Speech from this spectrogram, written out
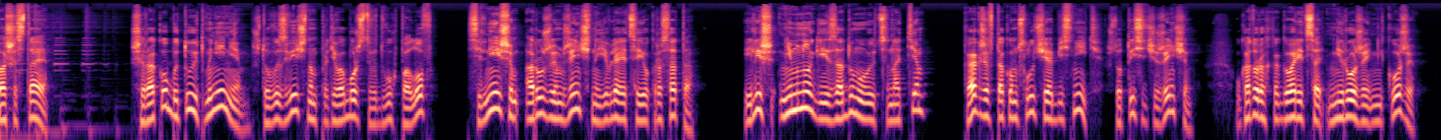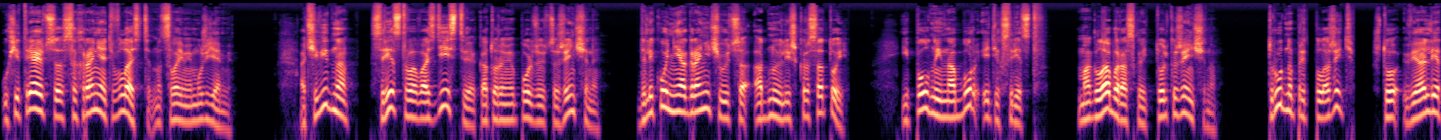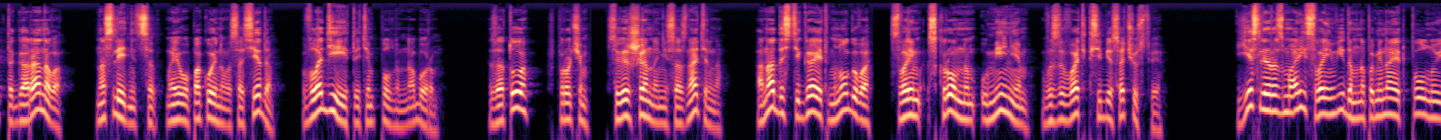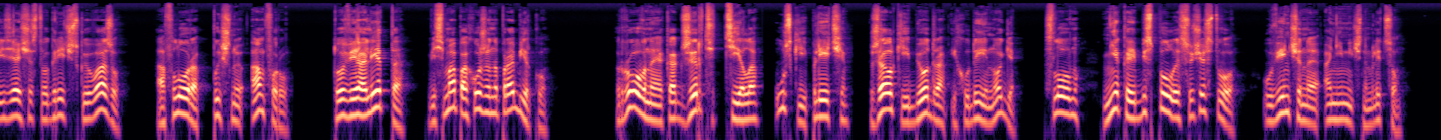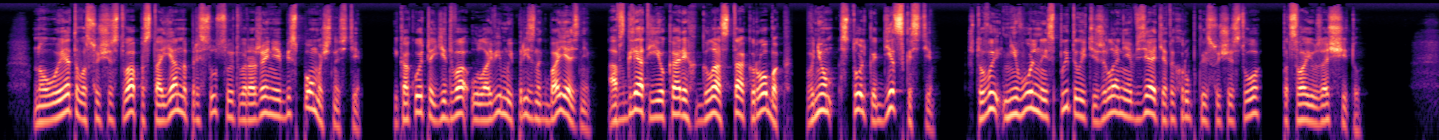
Глава 6. Широко бытует мнение, что в извечном противоборстве двух полов сильнейшим оружием женщины является ее красота. И лишь немногие задумываются над тем, как же в таком случае объяснить, что тысячи женщин, у которых, как говорится, ни рожи, ни кожи, ухитряются сохранять власть над своими мужьями. Очевидно, средства воздействия, которыми пользуются женщины, далеко не ограничиваются одной лишь красотой, и полный набор этих средств могла бы раскрыть только женщина. Трудно предположить, что Виолетта Гаранова, наследница моего покойного соседа, владеет этим полным набором. Зато, впрочем, совершенно несознательно, она достигает многого своим скромным умением вызывать к себе сочувствие. Если Розмари своим видом напоминает полную изящество греческую вазу, а Флора – пышную амфору, то Виолетта весьма похожа на пробирку. Ровное, как жерть тело, узкие плечи, жалкие бедра и худые ноги. Словом, некое бесполое существо, увенчанное анемичным лицом. Но у этого существа постоянно присутствует выражение беспомощности и какой-то едва уловимый признак боязни, а взгляд ее карих глаз так робок, в нем столько детскости, что вы невольно испытываете желание взять это хрупкое существо под свою защиту.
